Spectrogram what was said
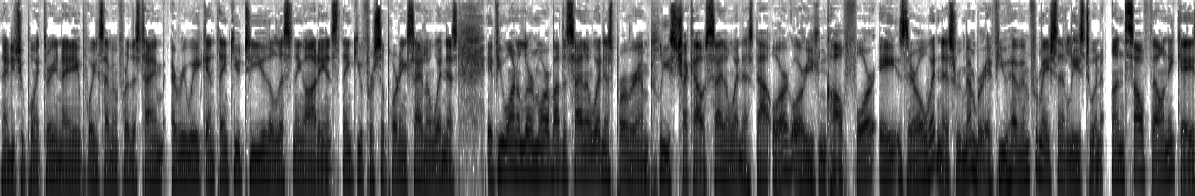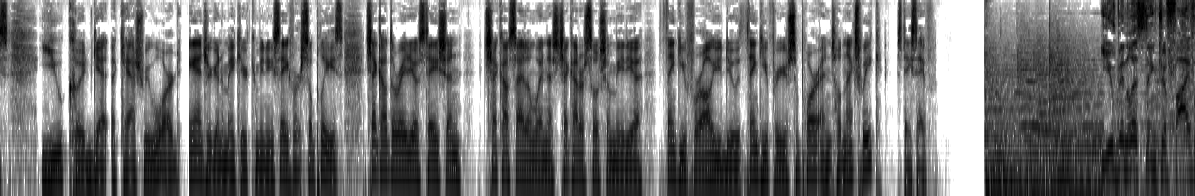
92.3 and 98.7 for this time every week. And thank you to you, the listening audience. Thank you for supporting Silent Witness. If you want to learn more about the Silent Witness program, please check out silentwitness.org or you can call 480 Witness. Remember, if you have information that leads to an unsolved felony case, you could get a cash reward and you're going to make your community safer. So please check out the radio station, check out Silent Witness, check out our social media. Thank you for all you do. Thank you for your support. Until next week, stay safe. You've been listening to 5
